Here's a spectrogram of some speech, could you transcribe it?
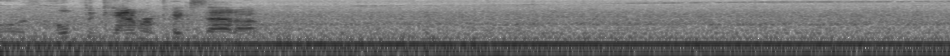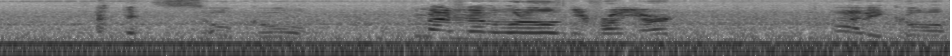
Oh, I hope the camera picks that up. it's so cool. Imagine having one of those in your front yard. That'd be cool.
